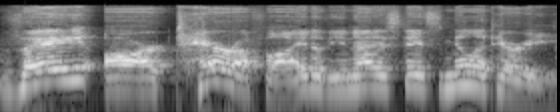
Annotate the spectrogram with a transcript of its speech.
They are terrified of the United States military.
